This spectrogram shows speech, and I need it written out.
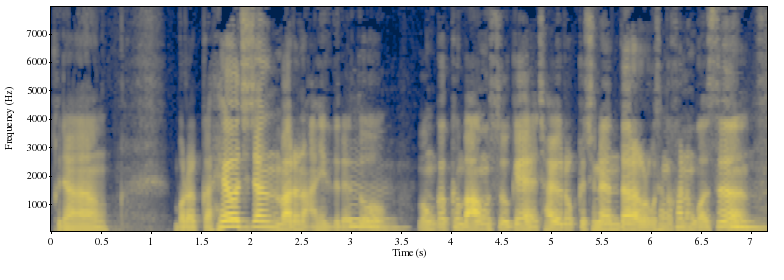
그냥 뭐랄까 헤어지자는 말은 아니더라도 음. 뭔가 그 마음 속에 자유롭게 지낸다고 생각하는 것은 음.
